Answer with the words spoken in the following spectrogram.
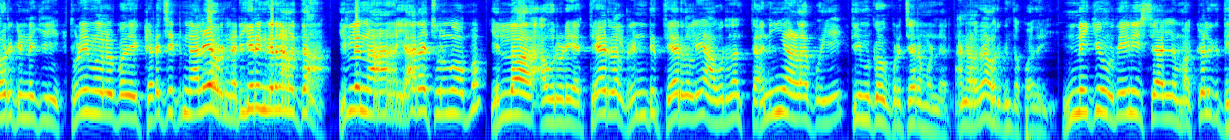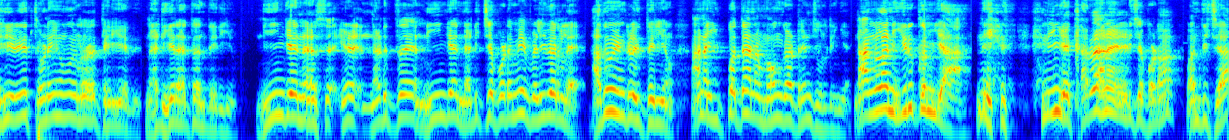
அவருக்கு இன்னைக்கு துணை முதல்வர் பதவி கிடைச்சிட்டுனாலே அவர் நடிகருங்கிறனால தான். இல்ல நான் யாராச்சும் சொல்லுங்க பார்ப்போம். எல்லா அவருடைய தேர்தல் ரெண்டு தேர்தலையும் அவர் தான் தனியாளா போய் திமுக பிரச்சாரம் பண்ணார். அதனாலதான் அவருக்கு இந்த பதவி. இன்னைக்கும் உதயநிதி ஸ்டாலின் மக்களுக்கு தெரியுது துணை முதல்வர் தெரியாது. நடிகரா தான் தெரியும். நீங்க நடித்த நீங்க நடிச்ச படமே வெளிவரல. அதுவும் எங்களுக்கு தெரியும். ஆனா இப்பதான் நான் முகம் காட்டுறேன்னு சொல்றீங்க. நாங்களாம் இருக்கோம்யா நீ நீங்க கதாநாயகன் நடிச்ச படம் வந்துச்சா?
